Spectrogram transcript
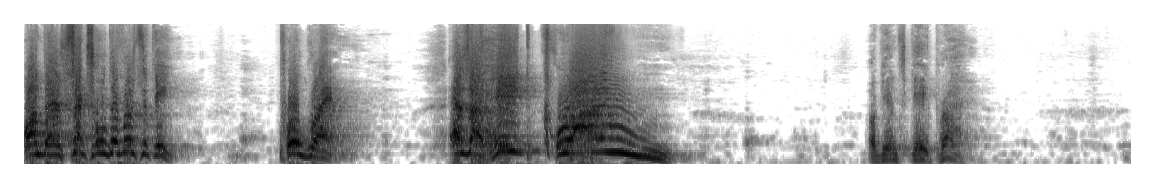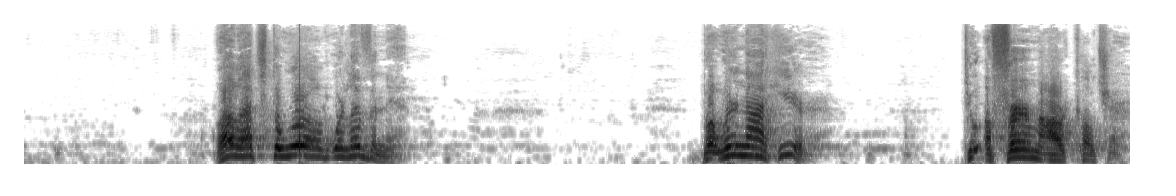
on their sexual diversity program, as a hate crime against gay pride. Well, that's the world we're living in. But we're not here to affirm our culture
